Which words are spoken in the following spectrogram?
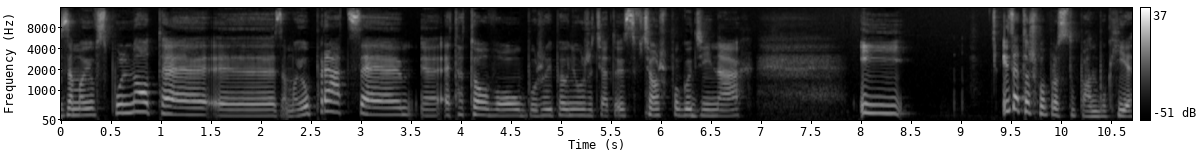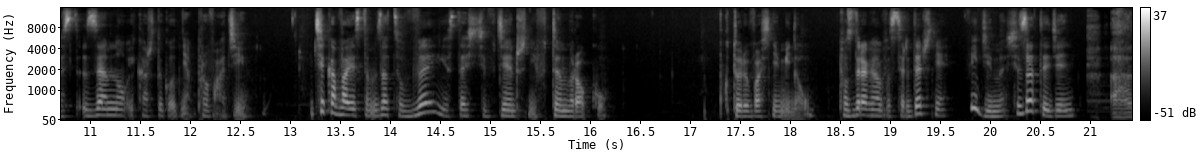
za moją wspólnotę, e, za moją pracę e, etatową, bo jeżeli pełnią życia to jest wciąż po godzinach. I, I za to, że po prostu Pan Bóg jest ze mną i każdego dnia prowadzi. Ciekawa jestem, za co Wy jesteście wdzięczni w tym roku, który właśnie minął. Pozdrawiam Was serdecznie. Widzimy się za tydzień. I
